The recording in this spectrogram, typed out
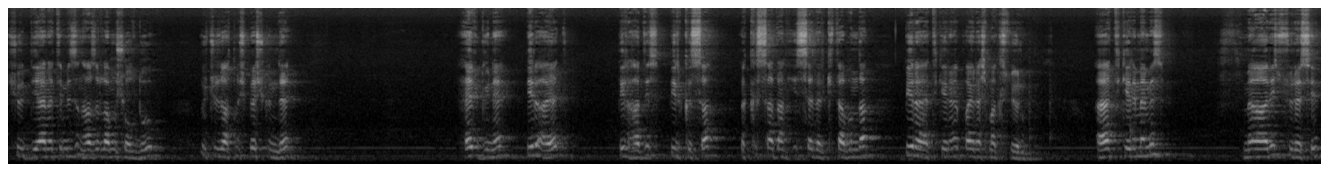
şu Diyanetimizin hazırlamış olduğu 365 günde her güne bir ayet, bir hadis, bir kıssa ve kıssadan hisseler kitabından bir ayet-i kerime paylaşmak istiyorum. Ayet-i kerimemiz Meariç suresi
